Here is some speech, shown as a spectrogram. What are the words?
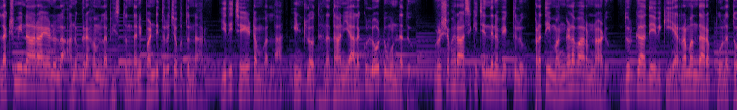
లక్ష్మీనారాయణుల అనుగ్రహం లభిస్తుందని పండితులు చెబుతున్నారు. ఇది చేయటం వల్ల ఇంట్లో ధనధాన్యాలకు లోటు ఉండదు. వృషభరాశికి చెందిన వ్యక్తులు ప్రతి మంగళవారం నాడు దుర్గాదేవికి ఎర్రమందార పూలతో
